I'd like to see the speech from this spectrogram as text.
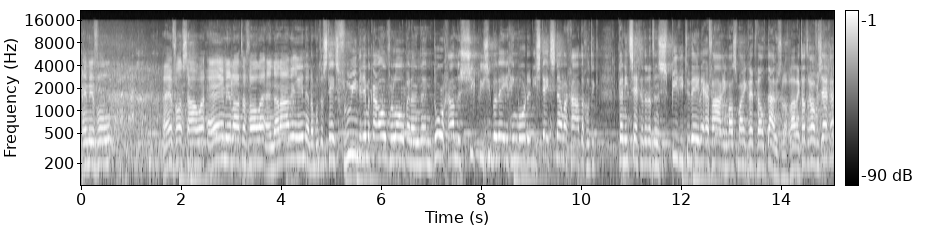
En weer vol. En vasthouden en weer laten vallen en daarna weer in. En dan moet er steeds vloeiender in elkaar overlopen. En een, een doorgaande cyclische beweging worden die steeds sneller gaat. Nou goed, ik kan niet zeggen dat het een spirituele ervaring was, maar ik werd wel duizelig. Laat ik dat erover zeggen.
